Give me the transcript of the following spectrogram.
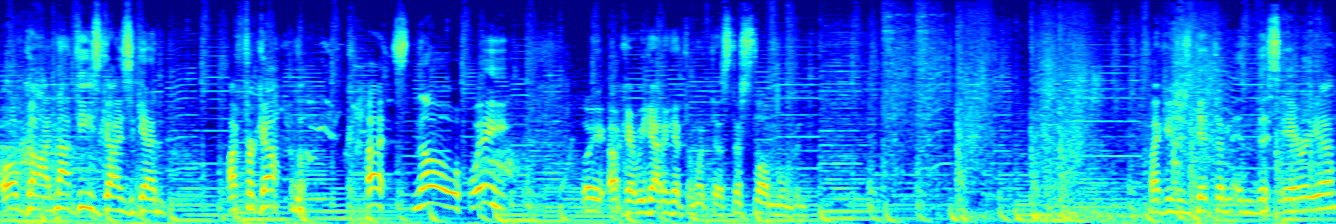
Oh god, not these guys again. I forgot guys. No, wait. Wait, okay, we gotta get them with this. They're slow moving. If I could just get them in this area.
